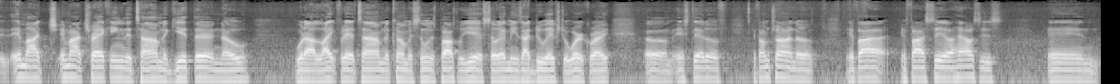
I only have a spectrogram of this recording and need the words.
am I am I tracking the time to get there? No. Would I like for that time to come as soon as possible? Yeah. So that means I do extra work, right? Um, instead of if I'm trying to, if I if I sell houses and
